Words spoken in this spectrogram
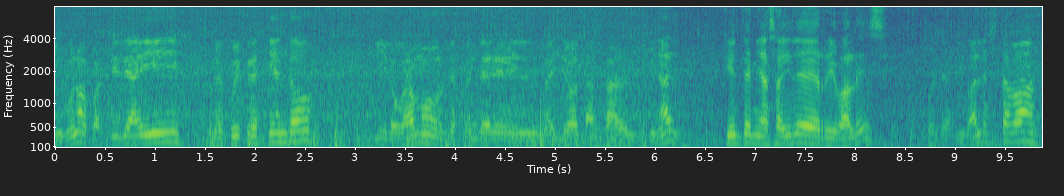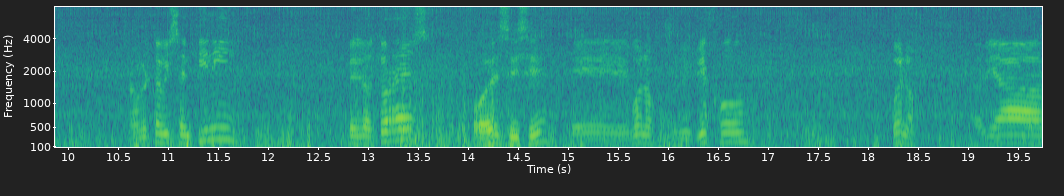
y bueno, a partir de ahí me fui creciendo y logramos defender el maillot hasta el final. ¿Quién tenías ahí de rivales? Pues de rivales estaba Roberto Vicentini, Pedro Torres. Joder, sí, sí. Eh, bueno, José Luis Viejo. Bueno, había...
